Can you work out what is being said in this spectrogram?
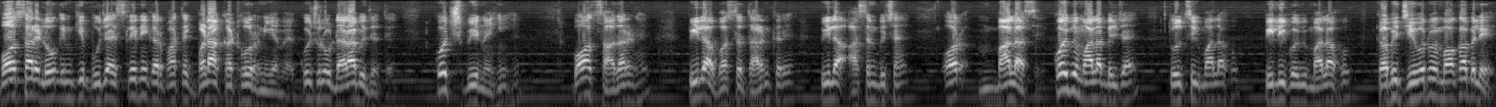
बहुत सारे लोग इनकी पूजा इसलिए नहीं कर पाते बड़ा कठोर नियम है। कुछ लोग डरा भी देते कुछ भी नहीं है। बहुत साधारण है। पीला वस्त्र धारण करें, पीला आसन बिछाएँ और माला से, कोई भी माला मिल जाए, तुलसी की माला हो, पीली कोई भी माला हो, कभी जीवन में मौका मिले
